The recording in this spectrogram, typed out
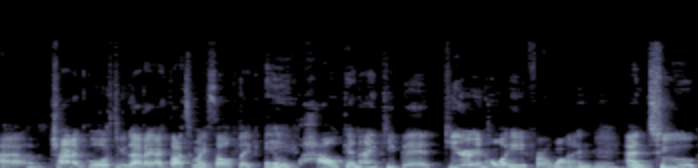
uh, trying to go through that I, I, thought to myself like hey how can i keep it here in hawaii for one mm-hmm. and two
